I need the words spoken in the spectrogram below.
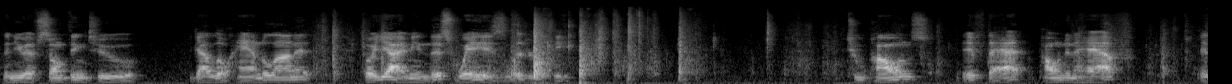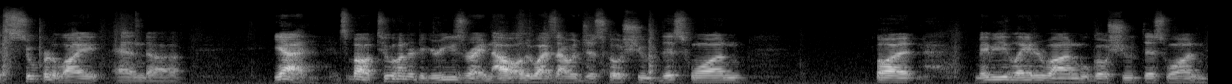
Then you have something to, got a little handle on it. But yeah, I mean, this weighs literally two pounds, if that, pound and a half. It's super light and uh, yeah, it's about 200 degrees right now. Otherwise, I would just go shoot this one but maybe later on we'll go shoot this one.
